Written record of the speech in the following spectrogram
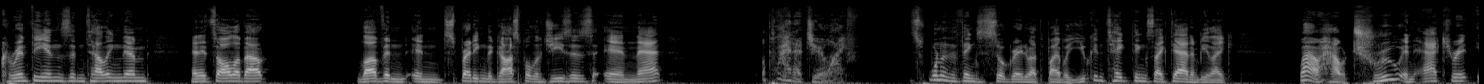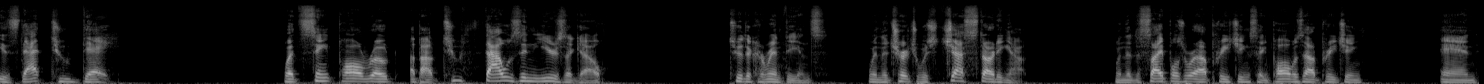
Corinthians and telling them, and it's all about love and, and spreading the gospel of Jesus and that. Apply that to your life. It's one of the things that's so great about the Bible. You can take things like that and be like, wow, how true and accurate is that today? What St. Paul wrote about 2,000 years ago to the Corinthians when the church was just starting out. When the disciples were out preaching, St. Paul was out preaching. And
